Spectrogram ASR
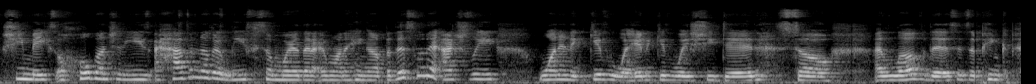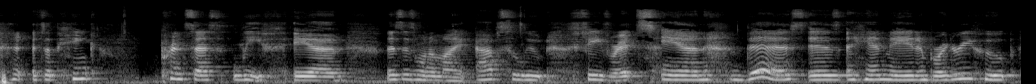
She makes a whole bunch of these. I have another leaf somewhere that I want to hang up, but this one I actually won in a giveaway, in a giveaway she did. So I love this. It's a pink, it's a pink princess leaf and this is one of my absolute favorites. And this is a handmade embroidery hoop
